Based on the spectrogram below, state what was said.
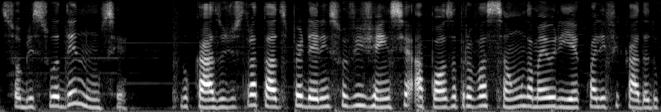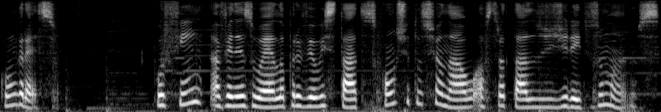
sobre sua denúncia, no caso de os tratados perderem sua vigência após a aprovação da maioria qualificada do Congresso. Por fim, a Venezuela prevê o status constitucional aos tratados de direitos humanos,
